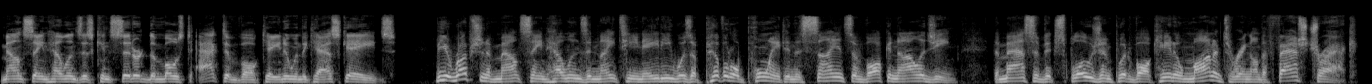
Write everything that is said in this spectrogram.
Mount St. Helens is considered the most active volcano in the Cascades. The eruption of Mount St. Helens in 1980 was a pivotal point in the science of volcanology. The massive explosion put volcano monitoring on the fast track.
